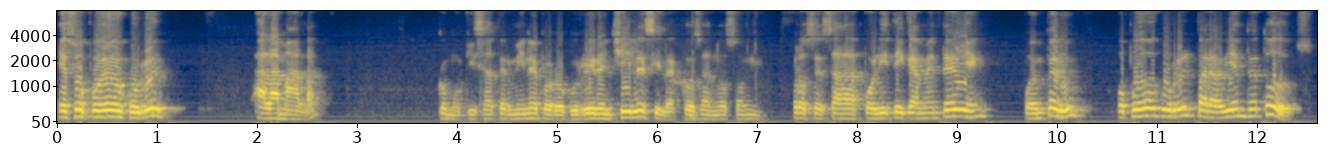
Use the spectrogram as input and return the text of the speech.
Eso puede ocurrir a la mala, como quizá termine por ocurrir en Chile si las cosas no son procesadas políticamente bien, o en Perú, o puede ocurrir para bien de todos,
